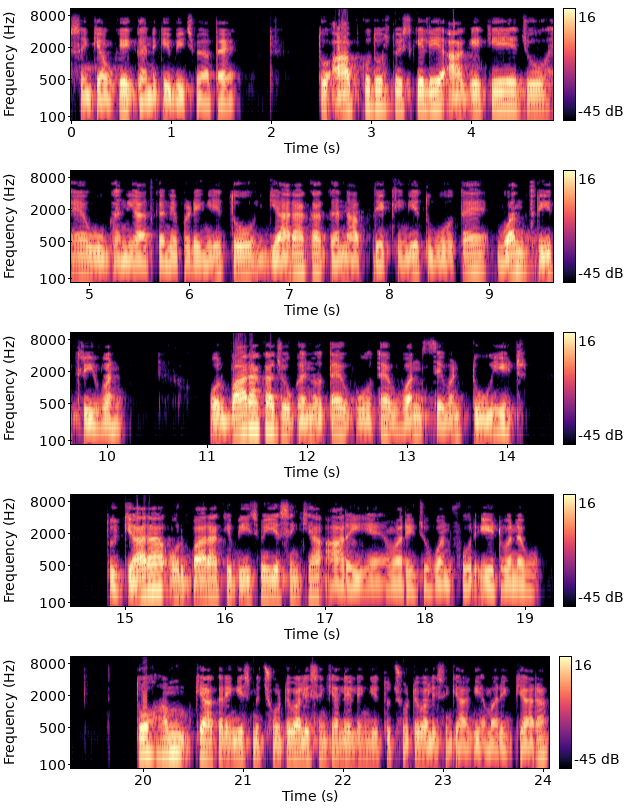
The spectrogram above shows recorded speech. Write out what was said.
संख्याओं के घन के बीच में आता है? तो आपको दोस्तों इसके लिए आगे के जो है, वो घन याद करने पड़ेंगे। तो 11 का घन आप देखेंगे तो वो होता है वन थ्री थ्री वन और 12 का जो घन होता है, वो होता है वन सेवन टू एट तो 11 और 12 के बीच में ये संख्या आ रही है हमारी, जो 1481 है वो। तो हम क्या करेंगे, इसमें छोटे वाली संख्या ले लेंगे तो छोटे वाली संख्या आ गई हमारी 11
